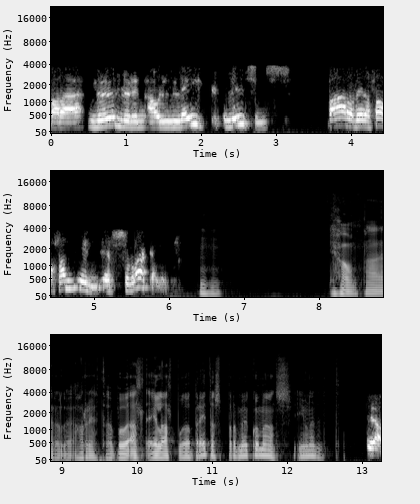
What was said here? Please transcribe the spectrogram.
bara munurinn á leik liðsins bara við að fá hann inn er svakaleg mm -hmm. Já, það er alveg horrið það er búið, allt, eiginlega allt búið að breytast bara með komið hans í United Já,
